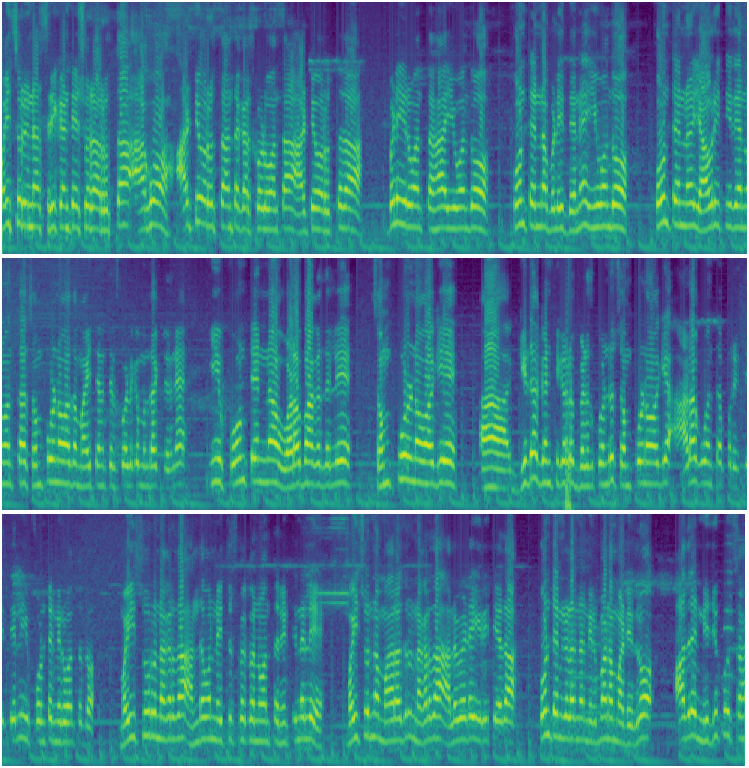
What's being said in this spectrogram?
ಮೈಸೂರಿನ ಶ್ರೀಕಂಠೇಶ್ವರ ವೃತ್ತ ಹಾಗೂ ಆರ್ ಟಿ ಒ ವೃತ್ತ ಅಂತ ಕರೆಸ್ಕೊಳ್ಳುವಂತಹ ಆರ್ ಟಿ ಒ ವೃತ್ತದ ಬಳಿ ಇರುವಂತಹ ಈ ಒಂದು ಫೌಂಟೇನ್ನ ಬಳಿ ಇದ್ದೇನೆ ಈ ಒಂದು ಫೌಂಟೇನ್ ಯಾವ ರೀತಿ ಇದೆ ಅನ್ನುವಂತ ಸಂಪೂರ್ಣವಾದ ಮಾಹಿತಿಯನ್ನು ತಿಳ್ಕೊಳ್ಳಿಕ್ಕೆ ಮುಂದಾಗ್ತಿದ್ದೇನೆ. ಈ ಫೌಂಟೇನ್ನ ಒಳಭಾಗದಲ್ಲಿ ಸಂಪೂರ್ಣವಾಗಿ, ಆ, ಗಿಡ ಗಂಟಿಗಳು ಬೆಳೆದುಕೊಂಡು ಸಂಪೂರ್ಣವಾಗಿ ಹಾಳಾಗುವಂತ ಪರಿಸ್ಥಿತಿಯಲ್ಲಿ ಈ ಫೌಂಟೇನ್ ಇರುವಂತದ್ದು. ಮೈಸೂರು ನಗರದ ಅಂದವನ್ನು ಹೆಚ್ಚಿಸಬೇಕು ಅನ್ನುವಂತ ನಿಟ್ಟಿನಲ್ಲಿ ಮೈಸೂರಿನ ಮಹಾರಾಜರು ನಗರದ ಹಲವೆಡೆ ಈ ರೀತಿಯಾದ ಫೌಂಟೇನ್ಗಳನ್ನ ನಿರ್ಮಾಣ ಮಾಡಿದ್ರು. ಆದ್ರೆ ನಿಜಕ್ಕೂ ಸಹ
